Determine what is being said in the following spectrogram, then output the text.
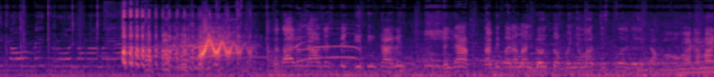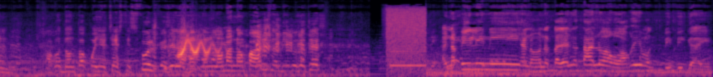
ikaw ang may trono mamaya. natalo na ako sa speed eating challenge. Kanya, sabi pa naman, don't talk when your mouth is full. Ganito. Oo nga naman. Ako, don't talk when your chest is full kasi lahat ng laman ng Paris nandito sa chest. Ang napili ni, ano, natalo, natalo ako, ako yung magbibigay.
